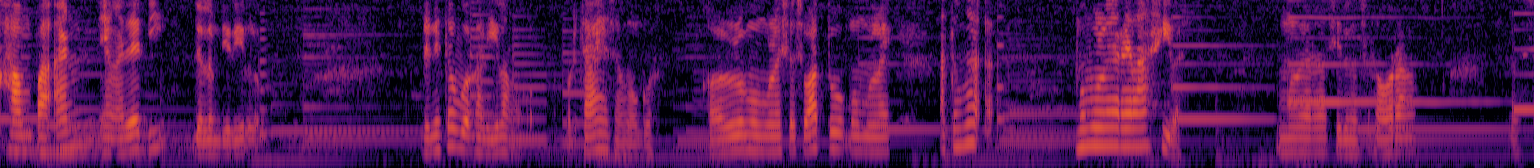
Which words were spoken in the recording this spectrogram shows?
kehampaan yang ada di dalam diri lo. Dan itu bakal hilang kok. Percaya sama gue kalau lo memulai sesuatu memulai atau enggak memulai relasi lah. Memulai relasi dengan seseorang terus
